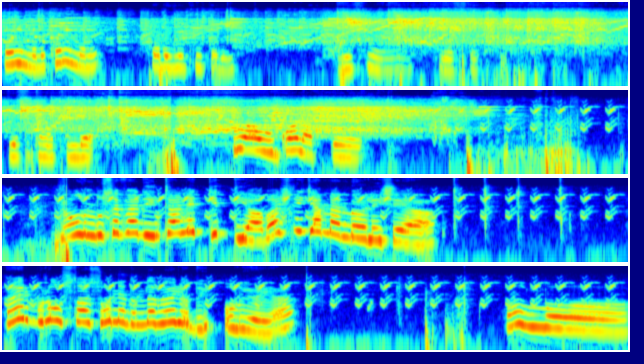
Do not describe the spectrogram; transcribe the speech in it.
koruyun beni, koruyun beni. Da Jesse'yi koruyun. Jesse mi? Jesse tatilde. Bravo, gol attı. Ya oğlum bu sefer de internet gitti ya. Başlayacağım ben böyle işe ya. Her Brawl Stars oynadığımda böyle olu- oluyor ya. Allah.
